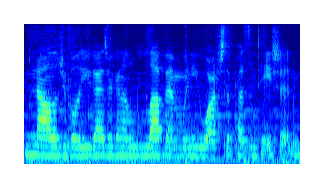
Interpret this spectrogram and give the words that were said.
knowledgeable. You guys are gonna love him when you watch the presentation.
